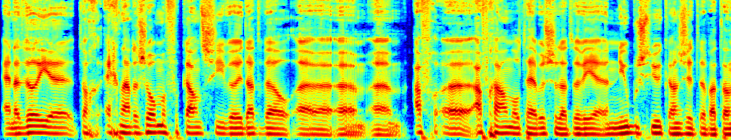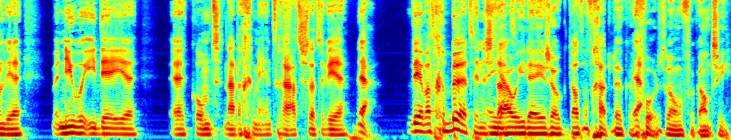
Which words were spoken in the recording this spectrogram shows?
En dat wil je toch echt na de zomervakantie wil je dat wel eh, ehm, ehm, af, eh, afgehandeld hebben, zodat er weer een nieuw bestuur kan zitten, wat dan weer met nieuwe ideeën eh, komt naar de gemeenteraad, zodat er weer, ja, weer wat gebeurt in de En stad. jouw idee is ook dat het gaat lukken Ja. voor de zomervakantie.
